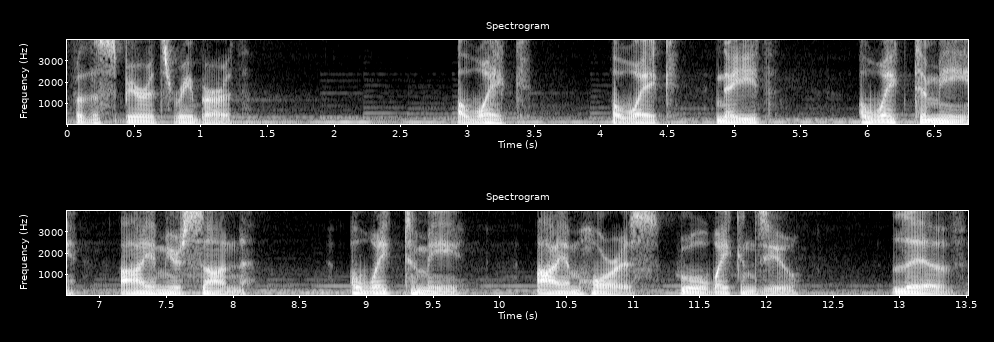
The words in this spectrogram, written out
for the Spirit's Rebirth. Awake, awake, Neith, awake to me, I am your son. Awake to me, I am Horus, who awakens you. Live,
